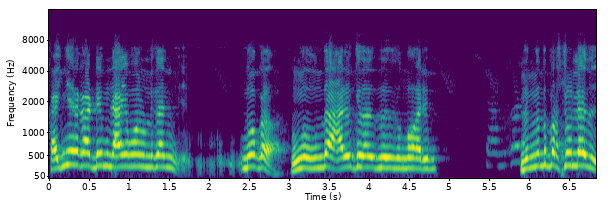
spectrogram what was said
കഴിഞ്ഞതിനെക്കാട്ടിയും രാജമോഹൻ ഉണ്ണിത്താൻ നോക്കോ. നിങ്ങൾ എന്താ ആരോഗ്യ ആരും? നിങ്ങൾക്ക് പ്രശ്നമില്ല ഇത്.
